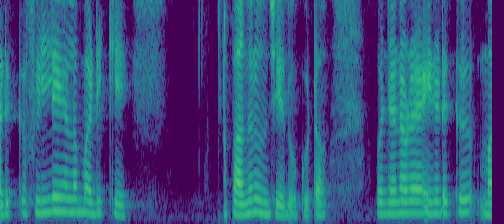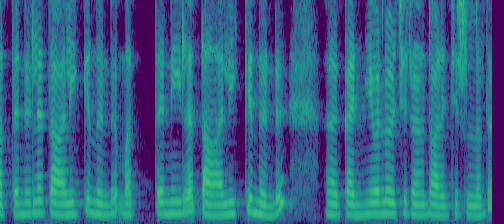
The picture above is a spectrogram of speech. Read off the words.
എടുക്കുക ഫില്ല് ചെയ്യാനുള്ള മടിക്കേ. അപ്പോൾ അങ്ങനെ ഒന്ന് ചെയ്ത് നോക്കൂ കേട്ടോ അപ്പോൾ ഞാനവിടെ അതിനിടയ്ക്ക് മത്തനില താളിക്കുന്നുണ്ട്. മത്തനില താളിക്കുന്നുണ്ട്. കഞ്ഞിവെള്ളം ഒഴിച്ചിട്ടാണ് താളിച്ചിട്ടുള്ളത്.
